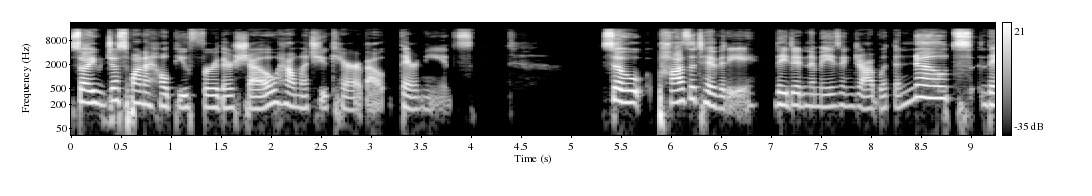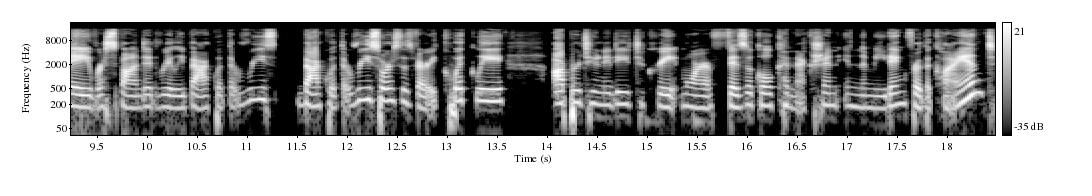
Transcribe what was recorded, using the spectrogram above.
So I just want to help you further show how much you care about their needs. So, positivity. They did an amazing job with the notes. They responded really back with the back with the resources very quickly opportunity to create more physical connection in the meeting for the client,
